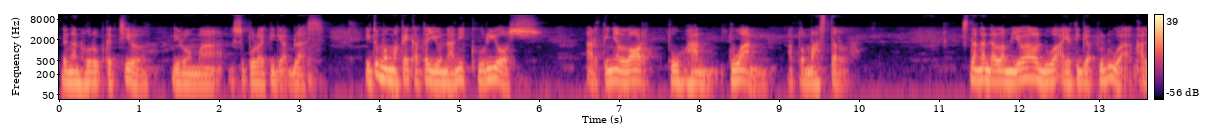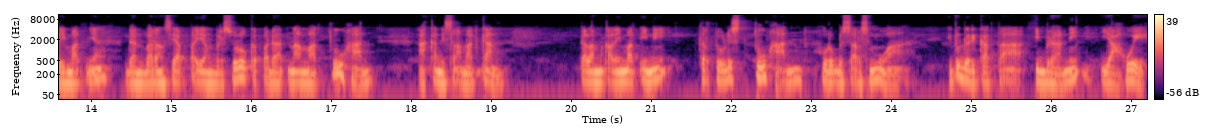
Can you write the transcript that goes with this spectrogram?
dengan huruf kecil di Roma 10 ayat 13. Itu memakai kata Yunani kurios, artinya Lord, Tuhan, Tuan atau Master. Sedangkan dalam Yoel 2 ayat 32 kalimatnya dan barang siapa yang bersuruh kepada nama Tuhan akan diselamatkan. Dalam kalimat ini tertulis Tuhan huruf besar semua. Itu dari kata Ibrani Yahweh,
